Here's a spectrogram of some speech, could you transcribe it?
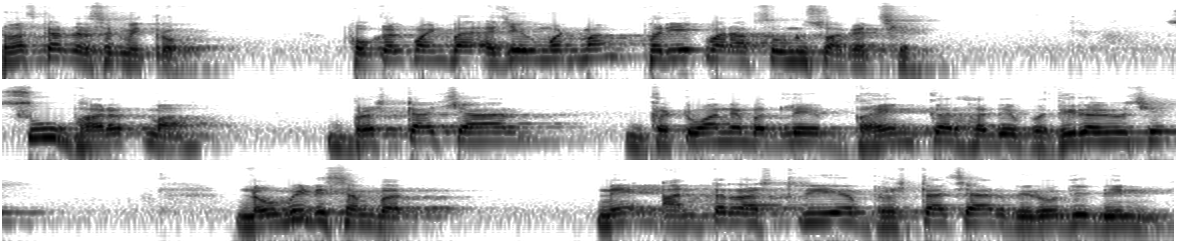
નમસ્કાર દર્શક મિત્રો. ફોકલ પોઈન્ટ બાય અજય ઉમટમાં ફરી એકવાર આપ સૌનું સ્વાગત છે. શું ભારતમાં ભ્રષ્ટાચાર ઘટવાને બદલે ભયંકર હદે વધી રહ્યો છે? નવમી ડિસેમ્બર ને આંતરરાષ્ટ્રીય ભ્રષ્ટાચાર વિરોધી દિન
